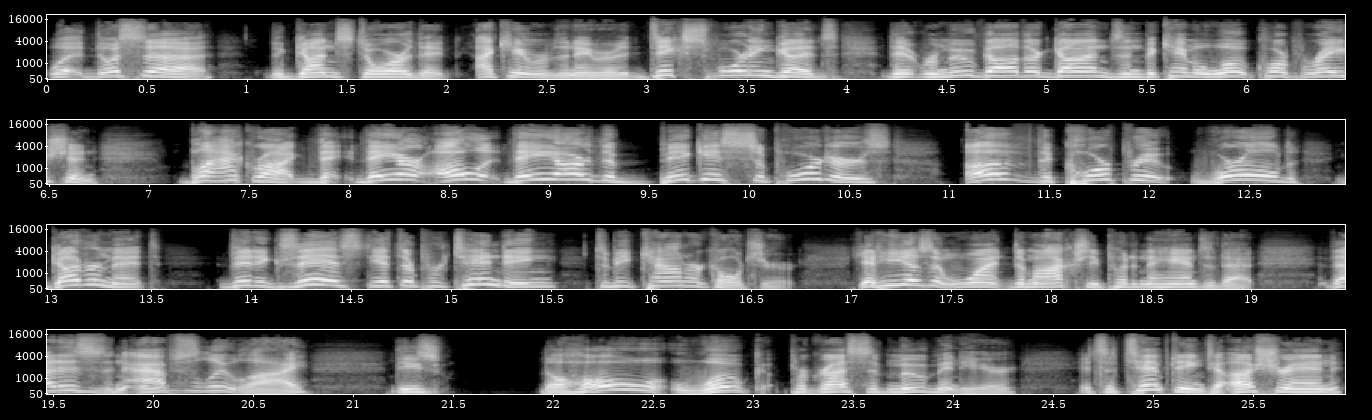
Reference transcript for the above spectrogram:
what what's the the gun store that I can't remember the name of it, Dick's Sporting Goods that removed all their guns and became a woke corporation. BlackRock, they, they are all they are the biggest supporters of the corporate world government that exists, yet they're pretending to be counterculture. Yet he doesn't want democracy put in the hands of that. That is an absolute lie. These the whole woke progressive movement here, it's attempting to usher in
